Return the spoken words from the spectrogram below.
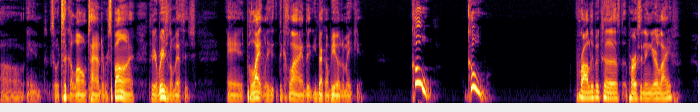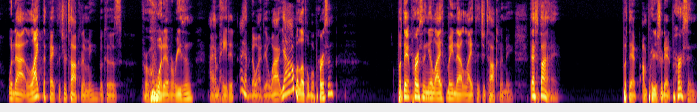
Um, and so it took a long time to respond to the original message and politely decline that you're not gonna be able to make it. Cool. Cool. Probably because the person in your life would not like the fact that you're talking to me because for whatever reason I am hated. I have no idea why. Yeah, I'm a lovable person. But that person in your life may not like that you're talking to me. That's fine. But that I'm pretty sure that person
